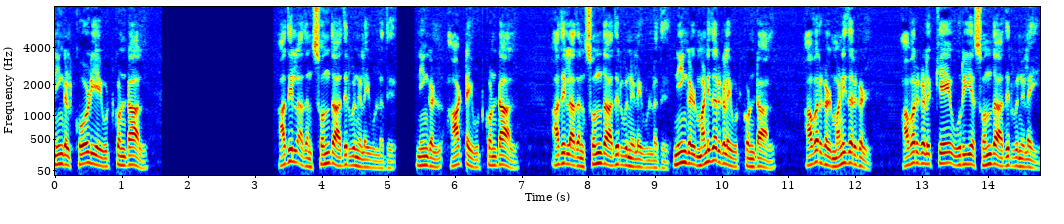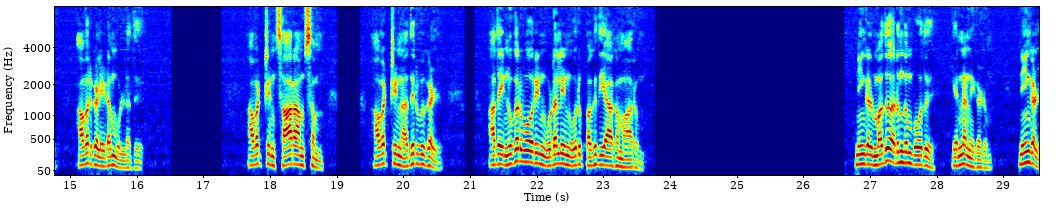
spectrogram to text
நீங்கள் கோழியை உட்கொண்டால் அதில் அதன் சொந்த அதிர்வு நிலை உள்ளது. நீங்கள் ஆட்டை உட்கொண்டால் அதில் அதன் சொந்த அதிர்வு நிலை உள்ளது. நீங்கள் மனிதர்களை உட்கொண்டால் அவர்கள் மனிதர்கள் அவர்களுக்கே உரிய சொந்த அதிர்வு நிலை அவர்களிடம் உள்ளது. அவற்றின் சாராம்சம் அவற்றின் அதிர்வுகள் அதை நுகர்வோரின் உடலின் ஒரு பகுதியாக மாறும். நீங்கள் மது அருந்தும்போது என்ன நிகழும்? நீங்கள்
